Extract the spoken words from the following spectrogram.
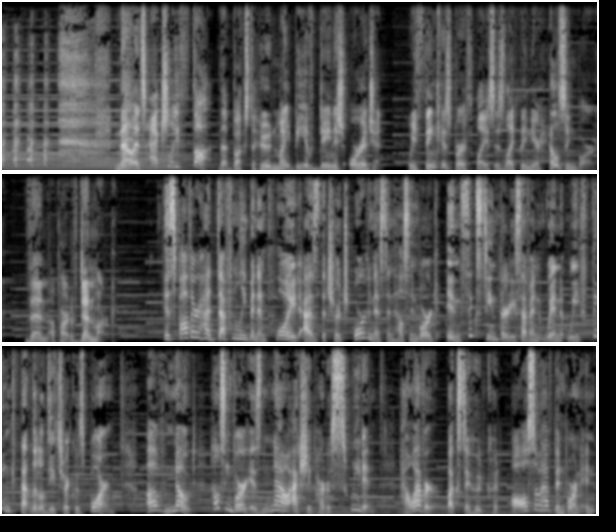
now, it's actually thought that Buxtehude might be of Danish origin. We think his birthplace is likely near Helsingborg, then a part of Denmark. His father had definitely been employed as the church organist in Helsingborg in 1637 when we think that little Dietrich was born. Of note, Helsingborg is now actually part of Sweden. However, Buxtehude could also have been born in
